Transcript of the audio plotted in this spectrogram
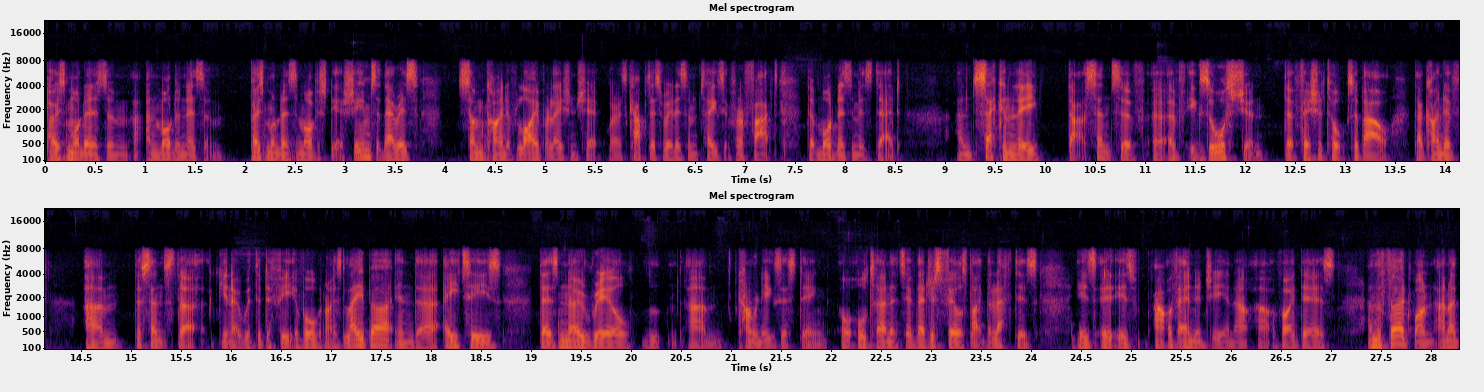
postmodernism and modernism. Postmodernism obviously assumes that there is some kind of live relationship, whereas capitalist realism takes it for a fact that modernism is dead. And secondly, that sense of of exhaustion that Fisher talks about, that kind of um, the sense that you know with the defeat of organized labor in the 80s there's no real um, currently existing alternative. There just feels like the left is is is out of energy and out, out of ideas. And the third one, and I,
